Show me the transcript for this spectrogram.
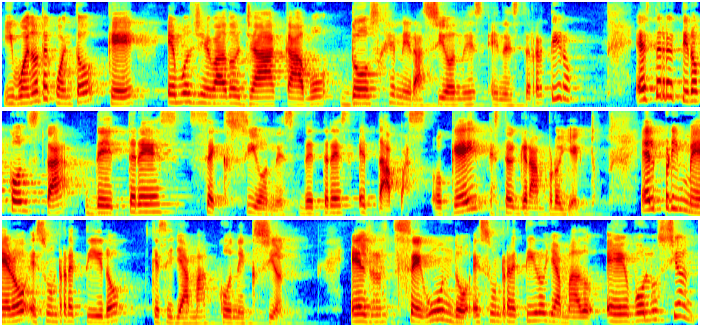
Y bueno, te cuento que hemos llevado ya a cabo dos generaciones en este retiro. Este retiro consta de tres secciones, de tres etapas, ¿ok? Este gran proyecto. El primero es un retiro que se llama conexión. El segundo es un retiro llamado evolución,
